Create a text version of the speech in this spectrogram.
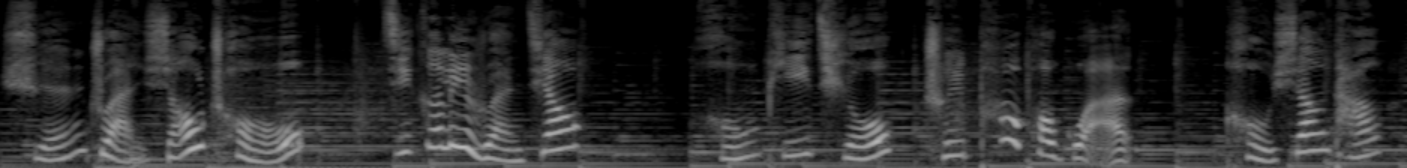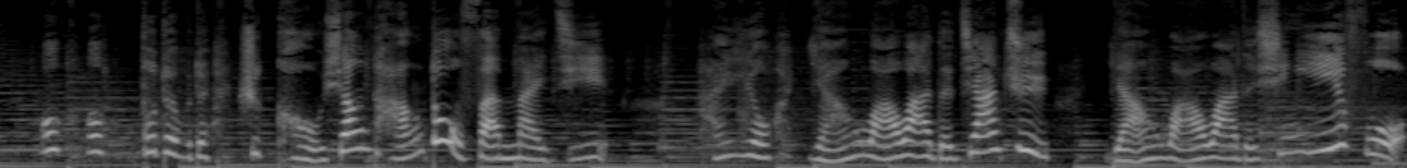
旋转小丑、吉克力软胶、红皮球、吹泡泡管、口香糖，哦哦，不对不对，是口香糖豆贩卖机，还有洋娃娃的家具、洋娃娃的新衣服。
